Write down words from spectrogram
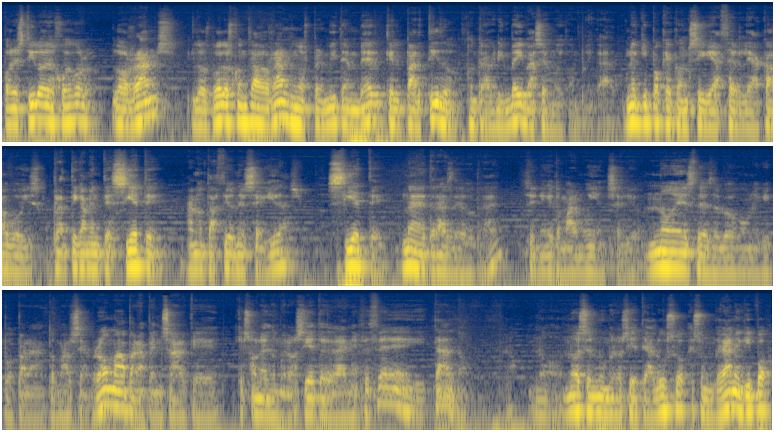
por estilo de juego los Rams y los vuelos contra los Rams nos permiten ver que el partido contra Green Bay va a ser muy complicado. Un equipo que consigue hacerle a Cowboys prácticamente siete anotaciones seguidas, siete, una detrás de otra, ¿eh? se tiene que tomar muy en serio. No es desde luego un equipo para tomarse a broma, para pensar que, son el número 7 de la NFC y tal, no no, es el número 7 al uso, es un gran equipo.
